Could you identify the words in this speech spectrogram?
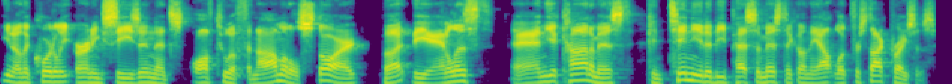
you know, the quarterly earnings season that's off to a phenomenal start, but the analysts and the economists continue to be pessimistic on the outlook for stock prices.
